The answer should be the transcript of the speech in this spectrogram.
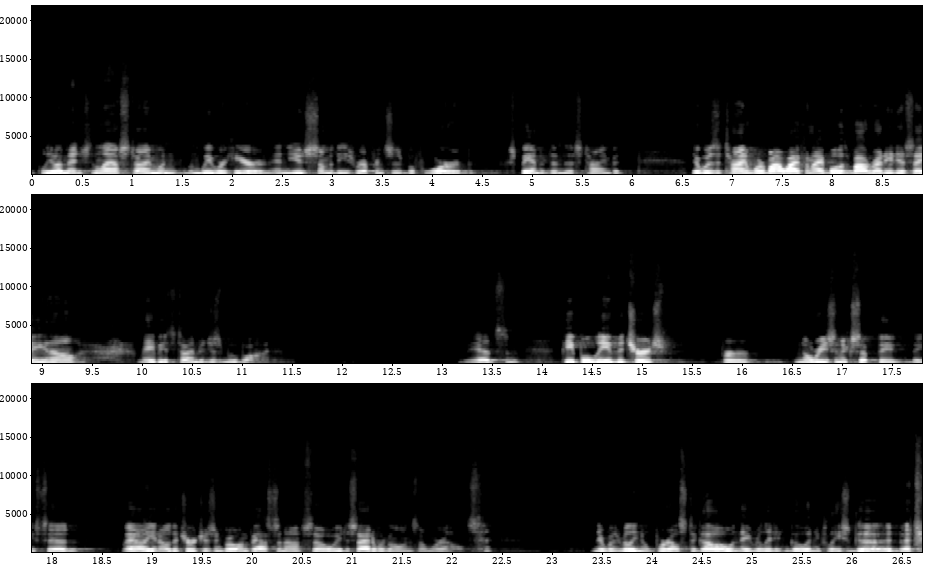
I believe I mentioned last time when, when we were here and, and used some of these references before, but expanded them this time. But there was a time where my wife and I both about ready to say, you know, maybe it's time to just move on. We had some people leave the church for no reason except they, they said, well, you know, the church isn't growing fast enough, so we decided we're going somewhere else. And there was really nowhere else to go, and they really didn't go anyplace good, but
